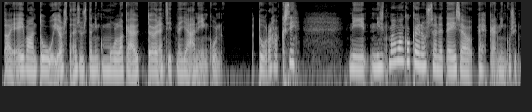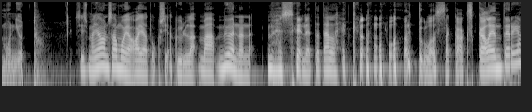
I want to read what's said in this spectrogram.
tai ei vaan tuu jostain syystä niin kuin mulla käyttöön, että sitten ne jää niin kuin turhaksi. Niin, niin sit mä oon vaan kokenut sen, että ei se ole ehkä niin kuin sit mun juttu. Siis mä jaan samoja ajatuksia kyllä. Mä myönnän myös sen, että tällä hetkellä mulla on tulossa kaksi kalenteria.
